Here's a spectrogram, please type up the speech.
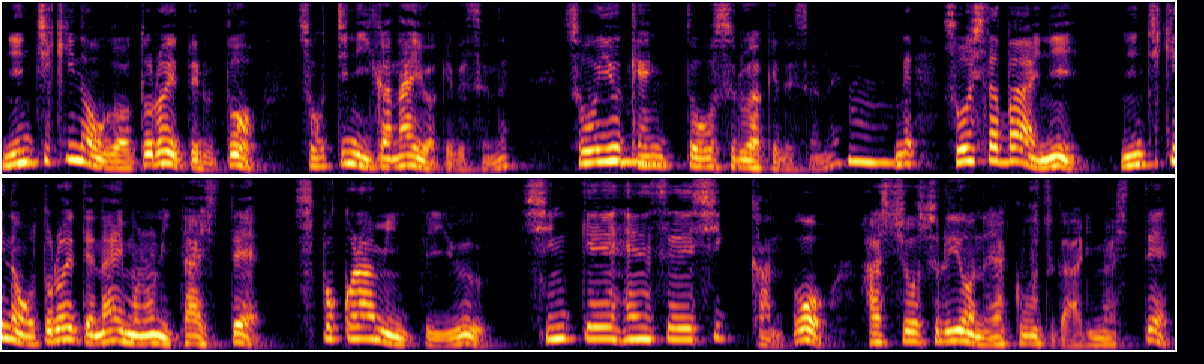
認知機能が衰えてるとそっちに行かないわけですよね。そういう検討をするわけですよね。うんで、そうした場合に認知機能衰えてないものに対してスポコラミンっていう神経変性疾患を発症するような薬物がありまして、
